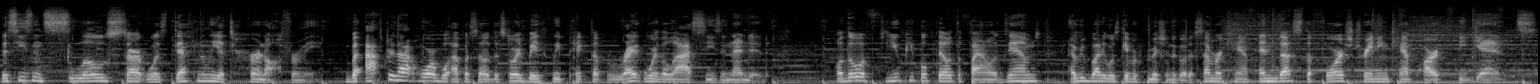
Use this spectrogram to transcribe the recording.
The season's slow start was definitely a turnoff for me. But after that horrible episode, the story basically picked up right where the last season ended. Although a few people failed the final exams, everybody was given permission to go to summer camp, and thus the forest training camp arc begins.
